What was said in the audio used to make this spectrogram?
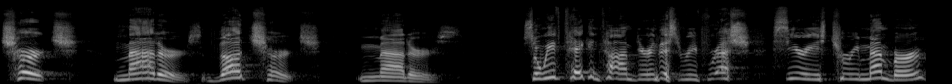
Church matters. The church matters. So we've taken time during this refresh series to remember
